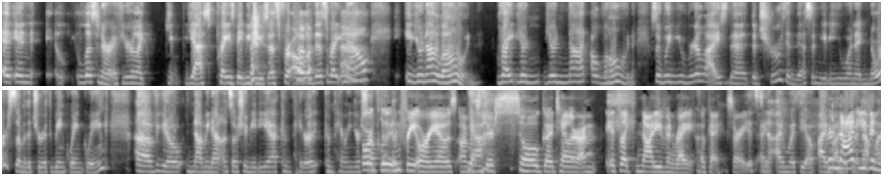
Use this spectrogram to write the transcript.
And, and listener if you're like yes praise baby jesus for all of this right now. You're not alone right? You're you're not alone. So when you realize the the truth in this and maybe you want to ignore some of the truth wink wink wink of you know numbing out on social media compare comparing yourself or to other- gluten-free Oreos. Um Yeah. they're so good Taylor. I'm it's like not even right. Okay sorry. It's I- not, i'm with you. I'm they're I'm not you on that one.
